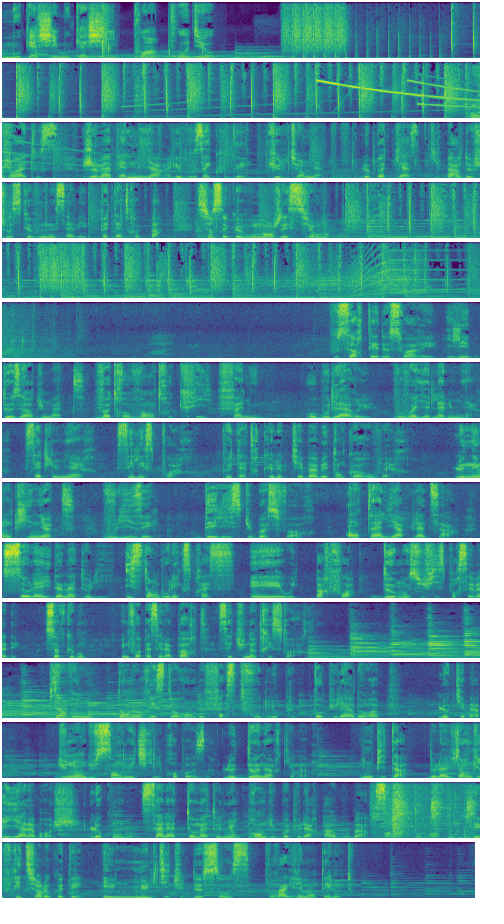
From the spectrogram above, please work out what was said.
mukashimukashi.audio Bonjour à tous, je m'appelle Mia et vous écoutez Culture Miam, le podcast qui parle de choses que vous ne savez peut-être pas sur ce que vous mangez sûrement. Vous sortez de soirée, il est 2 heures du mat, votre ventre crie famine. Au bout de la rue, vous voyez de la lumière. Cette lumière, c'est l'espoir. Peut-être que le kebab est encore ouvert. Le néon clignote, vous lisez Délices du Bosphore, Antalya Plaza, Soleil d'Anatolie, Istanbul Express. Et oui, parfois, deux mots suffisent pour s'évader. Sauf que bon, une fois passé la porte, c'est une autre histoire. Bienvenue dans le restaurant de fast-food le plus populaire d'Europe, le kebab. Du nom du sandwich qu'il propose, le doner kebab. Une pita, de la viande grillée à la broche, le combo salade tomate oignon, rendu populaire par Booba, des frites sur le côté et une multitude de sauces pour agrémenter le tout.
